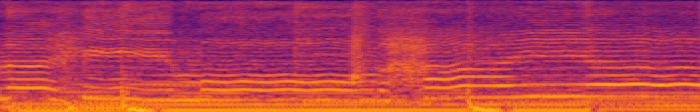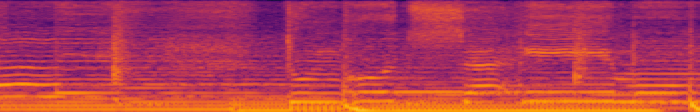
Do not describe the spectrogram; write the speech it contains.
nahimong hayag. Tungkod sa imong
